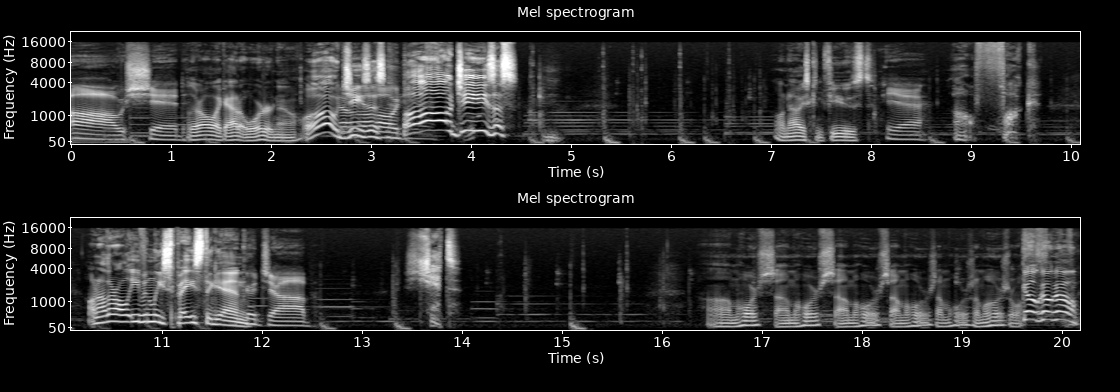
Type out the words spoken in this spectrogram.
Oh shit. They're all like out of order now. Oh, Jesus. Oh. Oh, Jesus. Oh, now he's confused. Yeah. Oh, fuck. Oh, now they're all evenly spaced again. Good job. Shit. I'm a horse, I'm a horse, I'm a horse, I'm a horse, I'm a horse, I'm a horse. I'm a Go, go, go!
